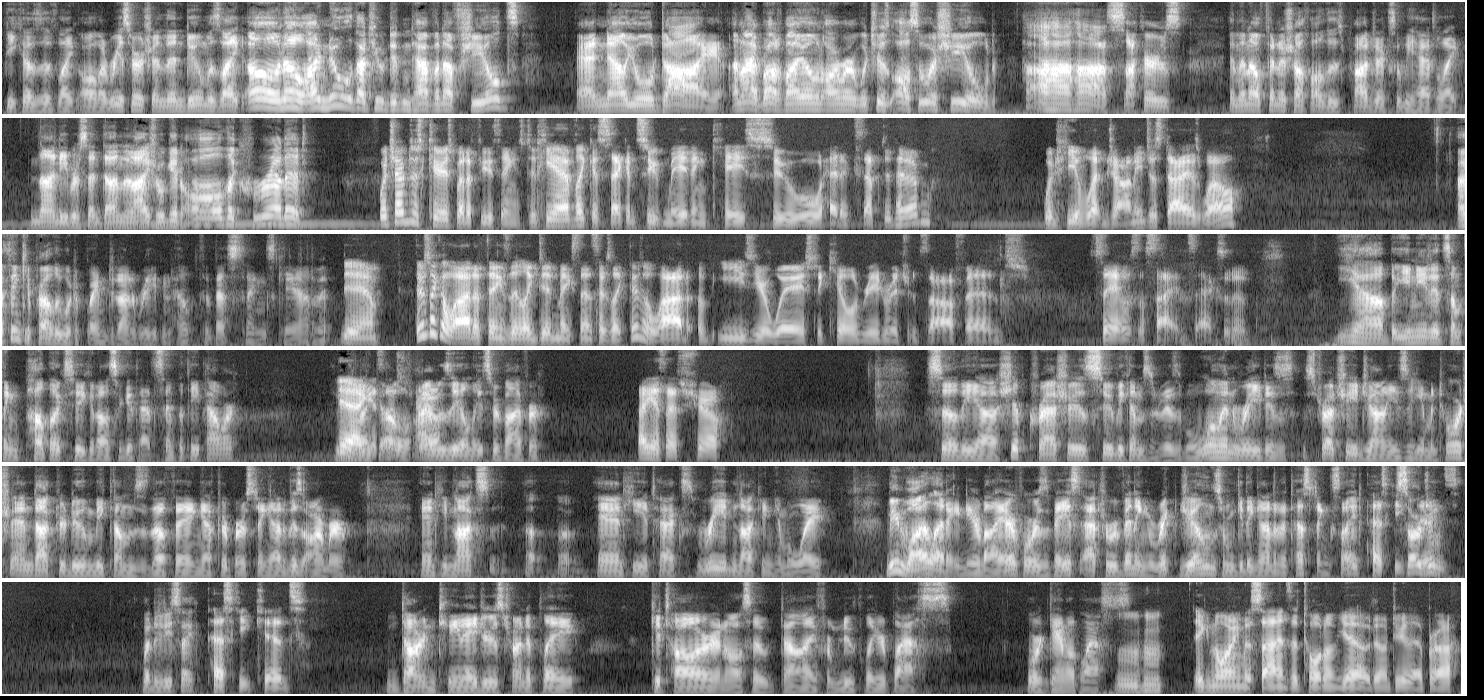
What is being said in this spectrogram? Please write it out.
because of like all the research and then Doom was like, "Oh no, I knew that you didn't have enough shields and now you'll die. And I brought my own armor which is also a shield. Ha ha ha, suckers." And then I'll finish off all those projects that we had like 90% done and I shall get all the credit. Which I'm just curious about a few things. Did he have like a second suit made in case Sue had accepted him? Would he have let Johnny just die as well? I think he probably would have blamed it on Reed and hoped the best things came out of it. Yeah. There's like a lot of things that like did make sense. There's like there's a lot of easier ways to kill Reed Richards off and say it was a science accident. Yeah, but you needed something public so you could also get that sympathy power yeah, like, oh, I was the only survivor. I guess that's true. So the uh, ship crashes, Sue becomes an invisible woman, Reed is stretchy, Johnny's a human torch, and Doctor Doom becomes the thing after bursting out of his armor. And he knocks, uh, uh, and he attacks Reed, knocking him away. Meanwhile, at a nearby Air Force base, after preventing Rick Jones from getting onto the testing site, pesky Sergeant. Kids. What did he say? Pesky kids darn teenagers trying to play guitar and also die from nuclear blasts or gamma blasts. Mm-hmm. Ignoring the signs that told him, "Yo, don't do that, brah."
